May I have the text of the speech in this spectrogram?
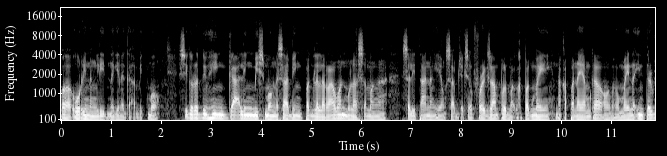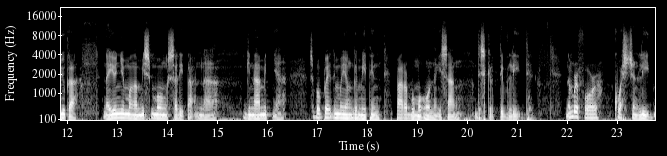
uh, uri ng lead na ginagamit mo. Siguraduhin galing mismo ang nasabing paglalarawan mula sa mga salita ng iyong subject. So for example, kapag may nakapanayam ka o may na-interview ka, na yun yung mga mismong salita na ginamit niya, So, pwede mo yung gamitin para bumuo ng isang descriptive lead. Number 4, question lead.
